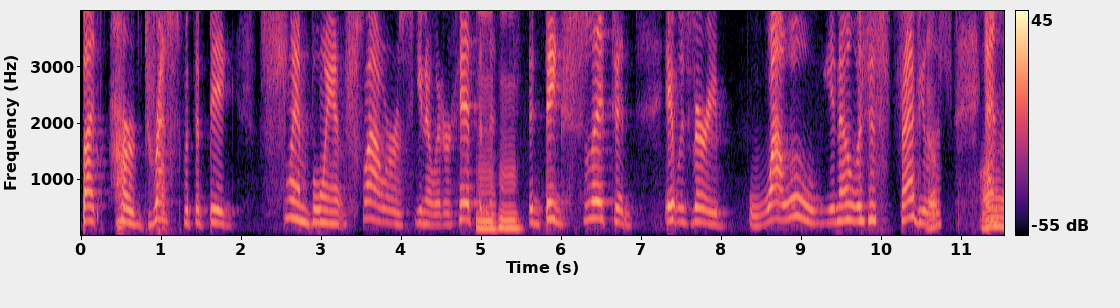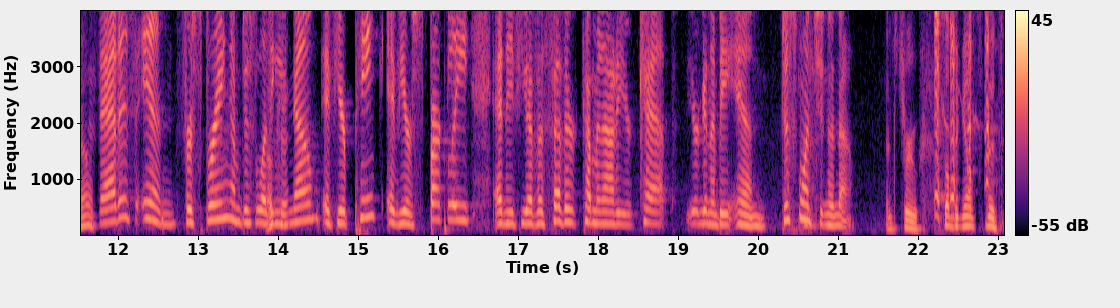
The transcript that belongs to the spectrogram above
but her dress with the big flamboyant flowers, you know, at her hip and mm-hmm. the, the, big slit. And it was very wow, you know, it was just fabulous. Yep. Oh, and yeah. that is in for spring. I'm just letting okay. you know if you're pink, if you're sparkly, and if you have a feather coming out of your cap, you're going to be in. Just want you to know. It's true. Something else that's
